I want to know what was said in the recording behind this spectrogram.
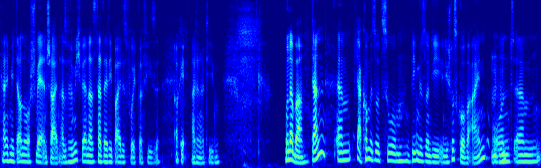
kann ich mich da auch nur schwer entscheiden. Also für mich wären das tatsächlich beides furchtbar fiese okay. Alternativen. Wunderbar. Dann ähm, ja, kommen wir so zu, biegen wir so in die, in die Schlusskurve ein. Mhm. Und ähm,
